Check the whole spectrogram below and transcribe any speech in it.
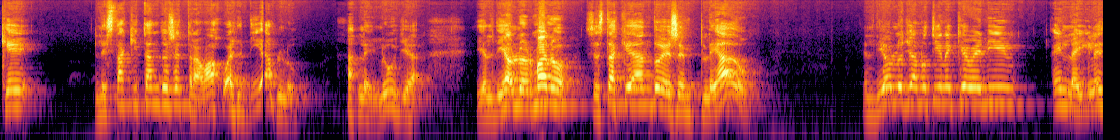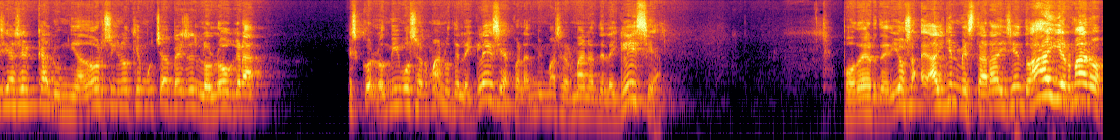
que le está quitando ese trabajo al diablo. Aleluya. Y el diablo, hermano, se está quedando desempleado. El diablo ya no tiene que venir en la iglesia ser calumniador, sino que muchas veces lo logra es con los mismos hermanos de la iglesia, con las mismas hermanas de la iglesia. Poder de Dios. Alguien me estará diciendo, ay hermano,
